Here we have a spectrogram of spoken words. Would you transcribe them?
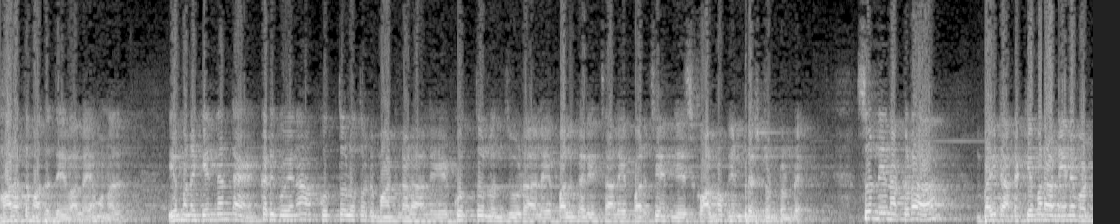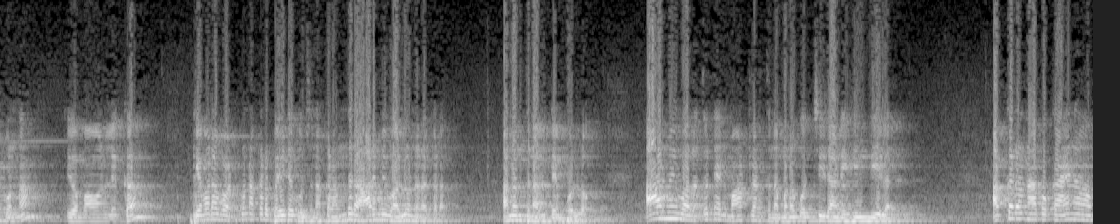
భారతమాత దేవాలయం ఉన్నది. ఏ మనకేంటంటే ఎక్కడికి పోయినా కొత్తలతో మాట్లాడాలి కొత్తలను చూడాలి పలకరించాలి పరిచయం చేసుకోవాలని ఒక ఇంట్రెస్ట్ ఉంటుండే. సో నేను అక్కడ బయట అంటే కెమెరా నేనే పట్టుకున్నా ఇక మావన్ లెక్క. కెమెరా పట్టుకుని అక్కడ బయట కూర్చున్నా. అక్కడ అందరు ఆర్మీ వాళ్ళు ఉన్నారు అక్కడ. అనంతనాగ్ టెంపుల్లో. ఆర్మీ వాళ్ళతో నేను మాట్లాడుతున్నా మనకు వచ్చి దాని హిందీలో. అక్కడ నాకు ఒక ఆయన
